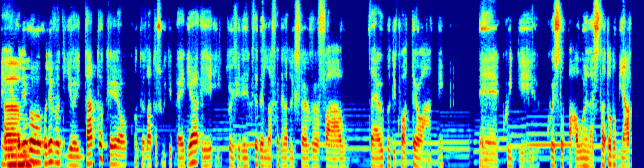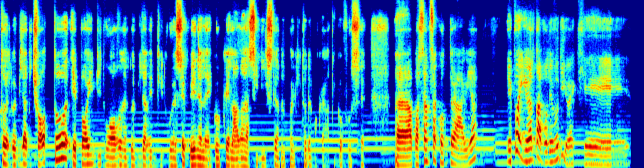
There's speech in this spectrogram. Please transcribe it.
Um, volevo, volevo, dire intanto che ho controllato su Wikipedia e il presidente della Federal Reserve fa un term di quattro anni, e quindi questo Powell è stato nominato nel 2018 e poi di nuovo nel 2022, sebbene leggo che l'ala sinistra del Partito Democratico fosse eh, abbastanza contraria. E poi in realtà volevo dire che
